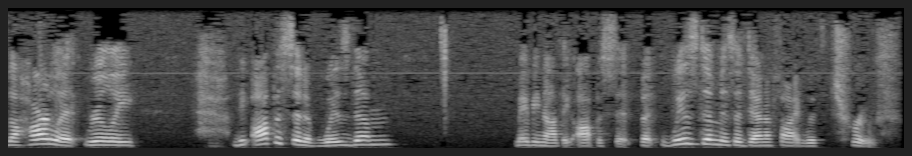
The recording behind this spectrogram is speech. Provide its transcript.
the harlot really the opposite of wisdom maybe not the opposite, but wisdom is identified with truth.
